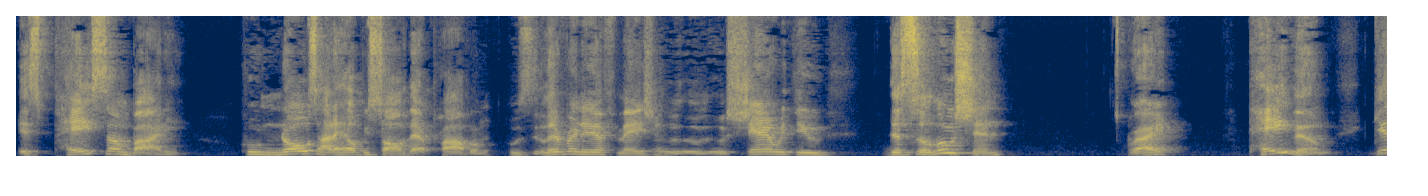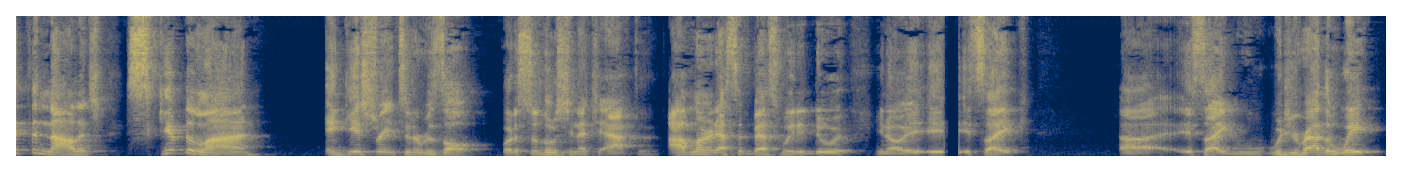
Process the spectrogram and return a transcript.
is pay somebody who knows how to help you solve that problem, who's delivering the information, who, who's sharing with you the solution, right? Pay them, get the knowledge, skip the line, and get straight to the result or the solution that you're after. I've learned that's the best way to do it. You know, it, it, it's like uh, it's like, would you rather wait,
